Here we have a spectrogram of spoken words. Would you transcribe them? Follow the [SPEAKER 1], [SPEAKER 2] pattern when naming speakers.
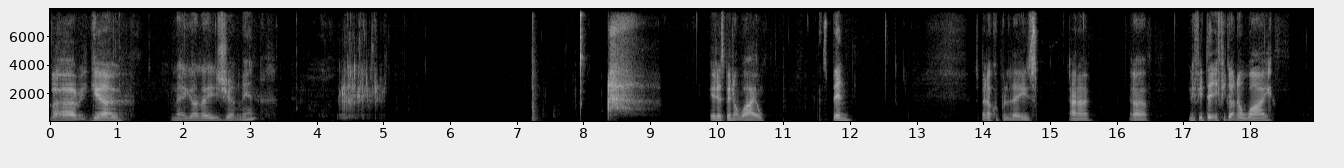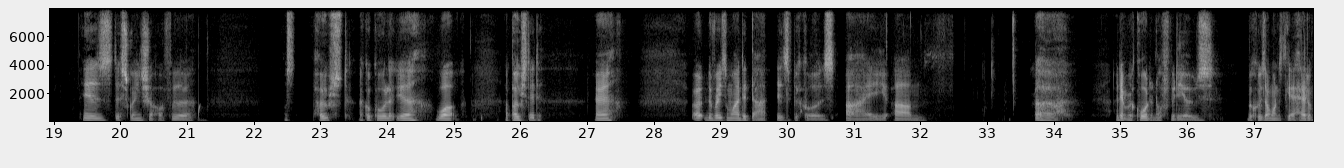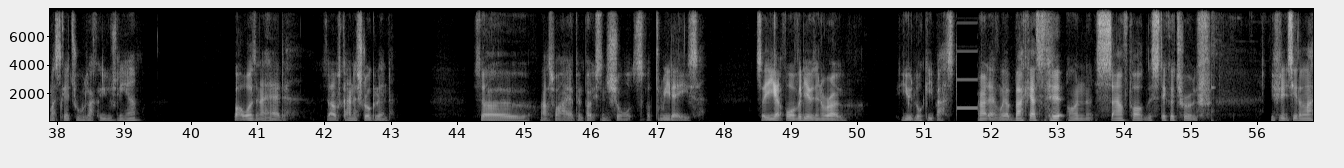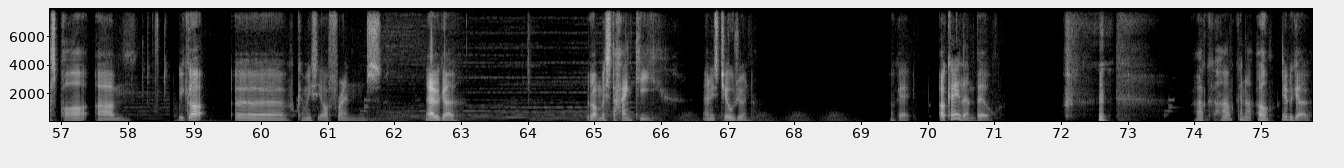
[SPEAKER 1] There we go. There you ladies and gentlemen. It has been a while. It's been it's been a couple of days. I know. Uh, if you if you don't know why, here's the screenshot of the post I could call it. Yeah, what I posted. Yeah. Uh, the reason why I did that is because I um uh I didn't record enough videos because I wanted to get ahead of my schedule like I usually am. But I wasn't ahead. So I was kind of struggling. So that's why I've been posting shorts for three days. So you get four videos in a row. You lucky bastard. Right then, we are back at it on South Park The Stick of Truth. If you didn't see the last part, um, we got, uh, can we see our friends? There we go. We got Mr. Hankey and his children. Okay. Okay then, Bill. how, how can I... Oh, here we go.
